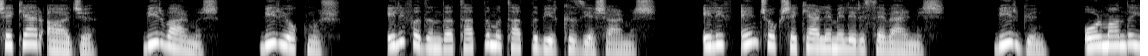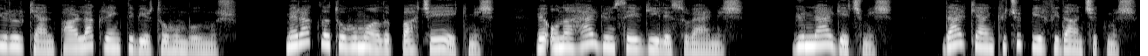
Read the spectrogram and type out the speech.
Şeker ağacı. Bir varmış, bir yokmuş. Elif adında tatlı mı tatlı bir kız yaşarmış. Elif en çok şekerlemeleri severmiş. Bir gün, ormanda yürürken parlak renkli bir tohum bulmuş. Merakla tohumu alıp bahçeye ekmiş ve ona her gün sevgiyle su vermiş. Günler geçmiş. Derken küçük bir fidan çıkmış.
